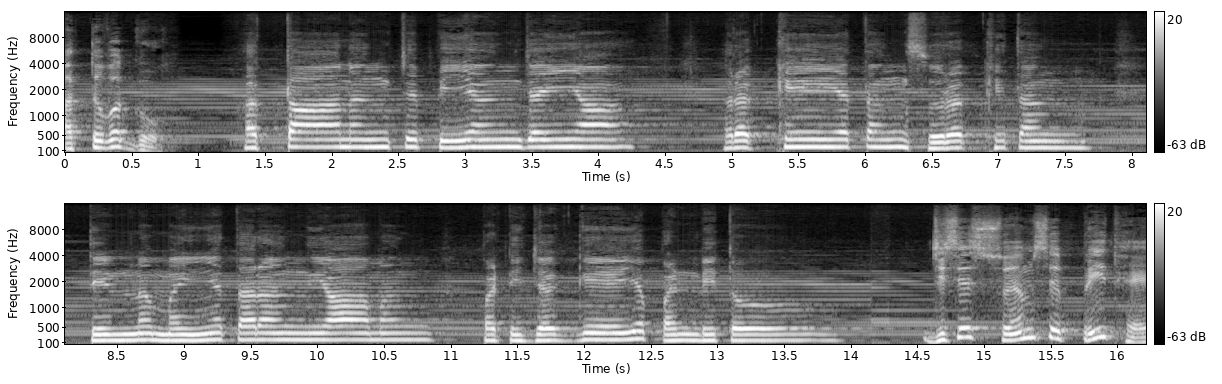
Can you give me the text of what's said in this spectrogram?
अत्वगो। अत्तानं च पियं जय्या रक्षेयतं सुरक्षितं तिन्नमय्यतरं यामं पटिजज्ञेय पंडितो जिसे स्वयं से प्रीत है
